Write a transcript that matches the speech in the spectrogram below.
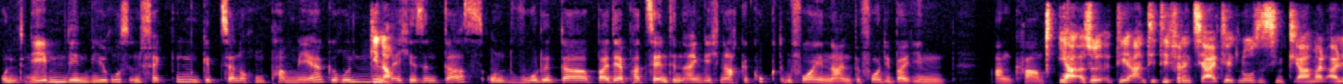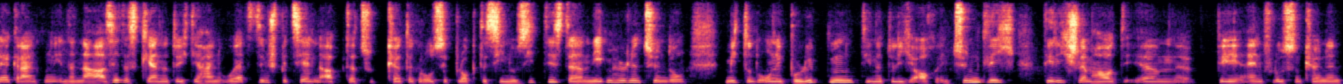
Und neben den Virusinfekten gibt es ja noch ein paar mehr Gründe. Genau. Welche sind das? Und wurde da bei der Patientin eigentlich nachgeguckt im Vorhinein, bevor die bei Ihnen ankam? Ja, also die Antidifferentialdiagnosen sind klar mal alle Erkrankungen in der Nase. Das klären natürlich die HNO-Ärzte im Speziellen ab. Dazu gehört der große Block der Sinusitis, der Nebenhöhlenentzündung mit und ohne Polypen, die natürlich auch entzündlich die Riechschleimhaut ähm, beeinflussen können.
